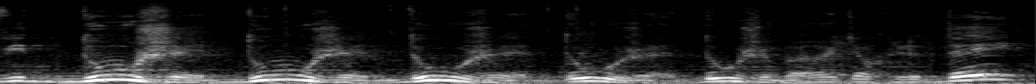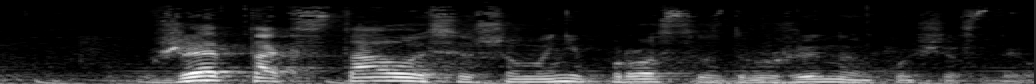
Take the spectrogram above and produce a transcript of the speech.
від дуже, дуже, дуже, дуже, дуже багатьох людей, вже так сталося, що мені просто з дружиною пощастило.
